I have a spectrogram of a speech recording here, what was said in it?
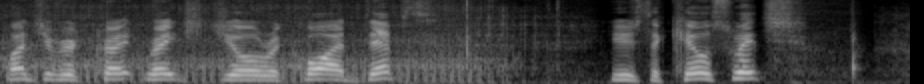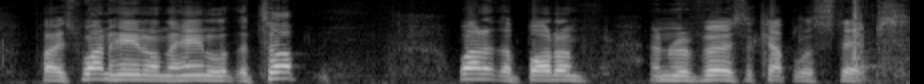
Once you've reached your required depth, use the kill switch, place one hand on the handle at the top, one at the bottom, and reverse a couple of steps.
